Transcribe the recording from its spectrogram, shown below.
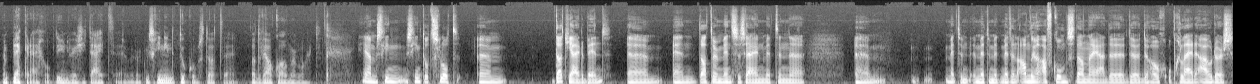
een plek krijgen op de universiteit, eh, waardoor het misschien in de toekomst wat, eh, wat welkomer wordt. Ja, misschien, misschien tot slot ehm, dat jij er bent. ehm, en dat er mensen zijn met een, eh, ehm, met een, met, met, met een andere afkomst dan nou ja, de, de, de hoogopgeleide ouders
